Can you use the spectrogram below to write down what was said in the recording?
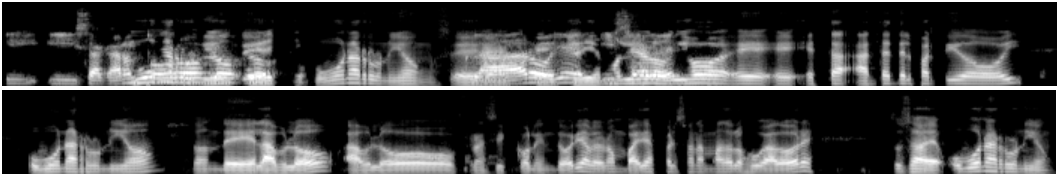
y, y sacaron Hubo una todo reunión, lo- de lo- hecho, hubo una reunión. eh, Claro, eh, oye, y se lo dijo eh, esta- antes del partido hoy, hubo una reunión donde él habló, habló Francisco Lindori, hablaron varias personas más de los jugadores. Tú sabes, hubo una reunión,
